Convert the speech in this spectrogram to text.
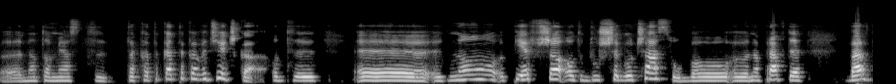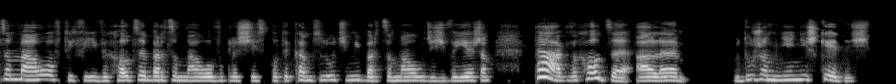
Eee, natomiast taka, taka, taka wycieczka od, no, pierwsza od dłuższego czasu, bo naprawdę bardzo mało w tej chwili wychodzę, bardzo mało w ogóle się spotykam z ludźmi, bardzo mało gdzieś wyjeżdżam. Tak, wychodzę, ale dużo mniej niż kiedyś.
